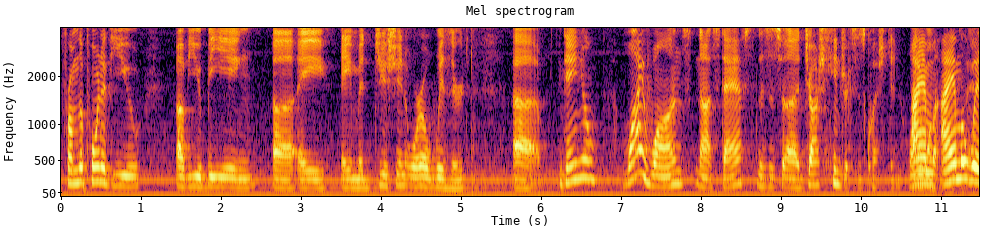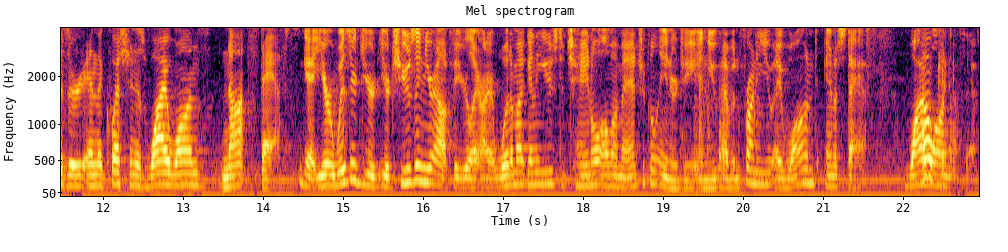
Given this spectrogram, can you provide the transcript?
from the point of view of you being uh, a a magician or a wizard. Uh, Daniel, why wands, not staffs? This is uh, Josh Hendricks' question. Why I am wands, I am a staffs? wizard, and the question is why wands, not staffs? Yeah, you're a wizard. You're you're choosing your outfit. You're like, all right, what am I going to use to channel all my magical energy? And you have in front of you a wand and a staff. Why Okay. wand, not staff?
